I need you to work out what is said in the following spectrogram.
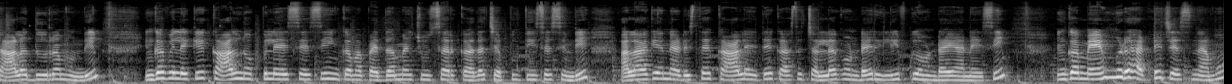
చాలా దూరం ఉంది. ఇంకా వీళ్ళకి కాలు నొప్పులు వేసేసి ఇంకా మా పెద్దమ్మాయి చూసారు కదా చెప్పులు తీసేసింది. అలాగే నడిస్తే కాలు అయితే కాస్త చల్లగా ఉండాయి రిలీఫ్గా ఉండాయి అనేసి ఇంకా మేము కూడా అట్టే చేసినాము.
